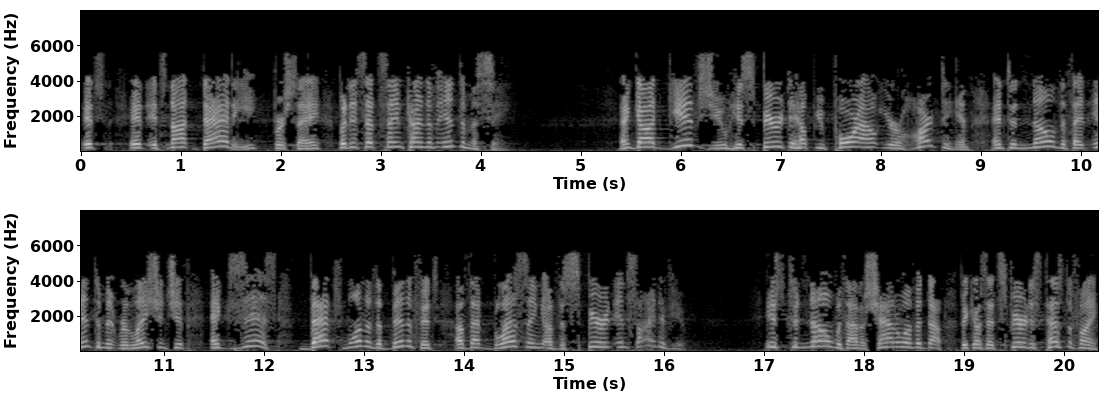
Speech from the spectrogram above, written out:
It's, it, it's not daddy, per se, but it's that same kind of intimacy. And God gives you His Spirit to help you pour out your heart to Him and to know that that intimate relationship exists. That's one of the benefits of that blessing of the Spirit inside of you. Is to know without a shadow of a doubt, because that Spirit is testifying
